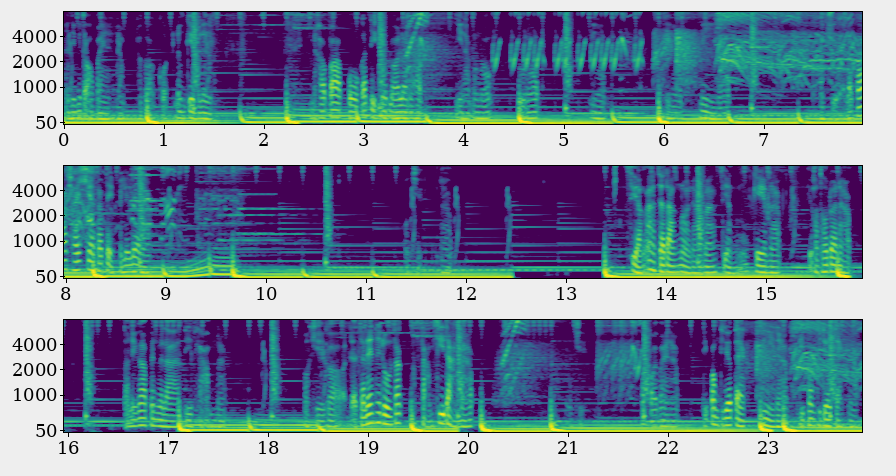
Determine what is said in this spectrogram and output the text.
อันนี้ไม่ต้องเอาไปนะครับ แล้วก็กดเริ่มเกมเลยนะครับว่าโปรก็ติดเรียบร้อยแล้วนะครับ นี่ครับน้องๆดูนะครับ นี่ครับ นี่ครับ นี่นะครับ โอเค แล้วก็ใช้เคลียร์สเต็ปไปเรื่อยๆนะครับ เสียงอาจจะดังหน่อยนะครับนะเสียงเกมนะครับขอโทษด้วยนะครับ ตอนนี้ก็เป็นเวลาตีสามนะครับโอเคก็เดี๋ยวจะเล่นให้ดูสักสามสี่ด่านนะครับโอเคปล่อยไปนะครับตีป้อมทีเดียวแตกนี่นะครับตีป้อมทีเดียวแตกนะครับ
